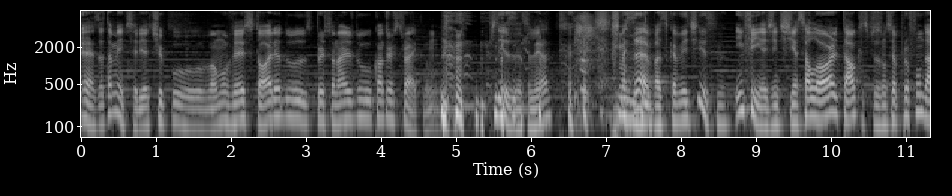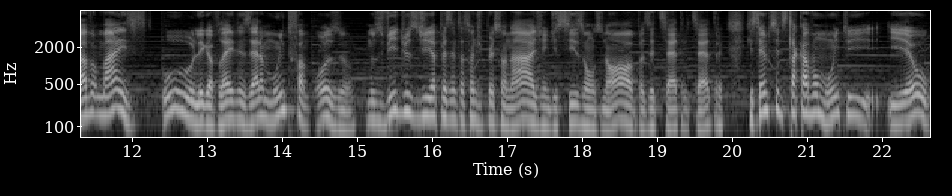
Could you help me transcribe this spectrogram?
É, exatamente. Seria tipo, vamos ver a história dos personagens do Counter-Strike. Não não precisa, tá ligado? mas é, basicamente isso, né? Enfim, a gente tinha essa lore e tal, que as pessoas não se aprofundavam, mas o League of Legends era muito famoso nos vídeos de apresentação de personagem, de seasons novas, etc, etc, que sempre se destacavam muito e, e eu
